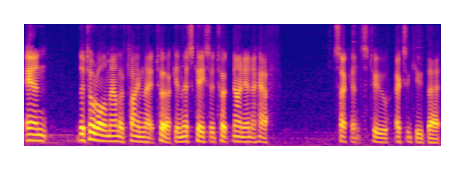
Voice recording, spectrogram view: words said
and the total amount of time that took. In this case, it took nine and a half seconds to execute that.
